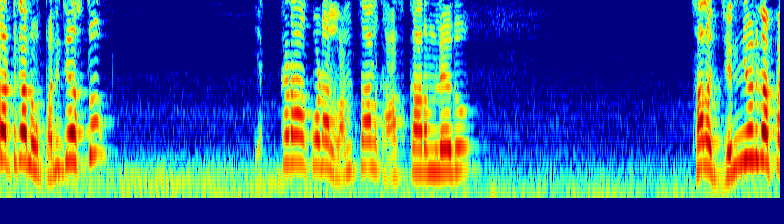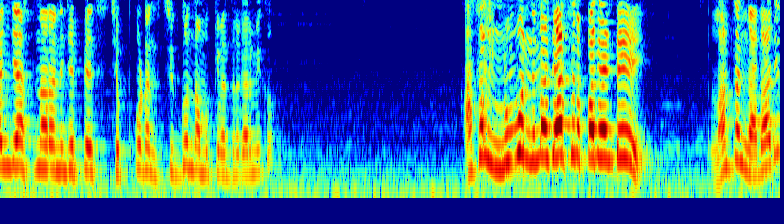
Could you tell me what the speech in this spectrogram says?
తగ్గట్టుగా నువ్వు పనిచేస్తూ ఎక్కడా కూడా లంచాలకు ఆస్కారం లేదు. చాలా జెన్యున్గా పనిచేస్తున్నారని చెప్పేసి చెప్పుకోవడానికి సిగ్గుందా ముఖ్యమంత్రి గారు మీకు? అసలు నువ్వు నిన్న చేసిన పని ఏంటి? లంచం కదా అది?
